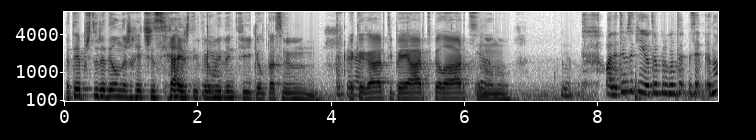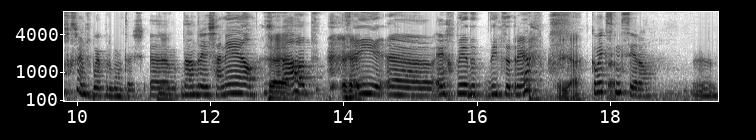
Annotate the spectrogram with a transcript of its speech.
até a postura dele nas redes sociais, tipo, eu me Yeah. identifico, ele está-se mesmo A a cagar. cagar, tipo, é arte pela arte, Yeah. não, não, Yeah. Olha, temos aqui outra pergunta. Nós recebemos boas perguntas. Yeah. Da Andrea Chanel, shout É. Aí, uh, RP do do It's a Trap. yeah. Como é que se conheceram? Uh,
